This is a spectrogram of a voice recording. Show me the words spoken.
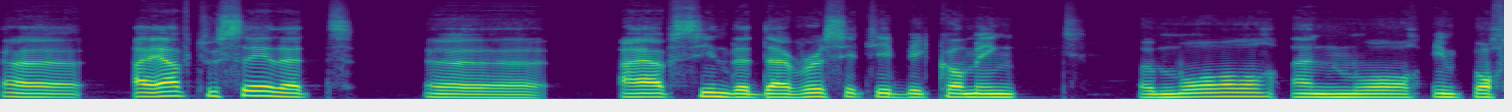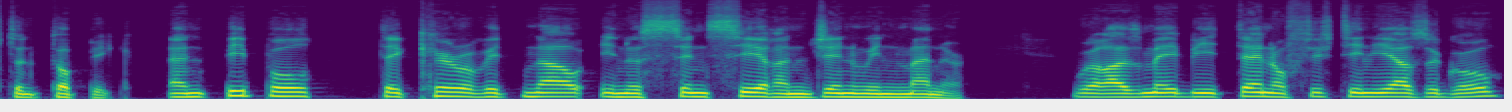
uh, I have to say that uh, I have seen the diversity becoming a more and more important topic, and people take care of it now in a sincere and genuine manner. Whereas maybe 10 or 15 years ago,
